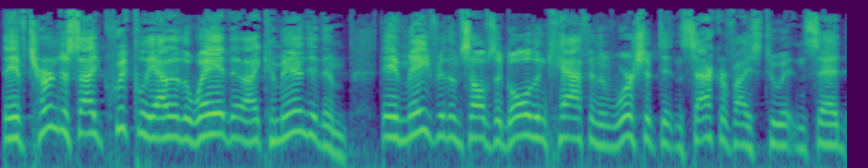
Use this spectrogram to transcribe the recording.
They have turned aside quickly out of the way that I commanded them. They have made for themselves a golden calf and have worshipped it and sacrificed to it and said,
